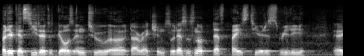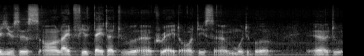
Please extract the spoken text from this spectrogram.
But you can see that it goes into uh, direction. So this is not depth-based here. This really uh, uses uh, light field data to uh, create all these multiple, to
